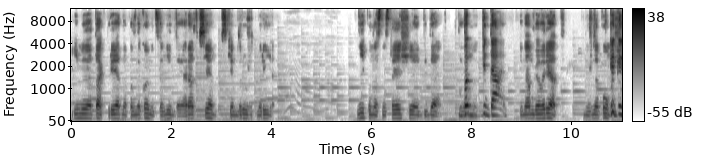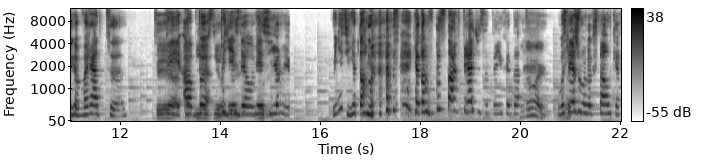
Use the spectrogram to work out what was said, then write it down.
Именно так приятно познакомиться, Линда. Я рад всем, с кем дружит Мария. Ник у нас настоящая беда. И нам, Беда. и нам говорят, нужна помощь. Как говорят, Ты, ты об объездил весь Юрий. Видите, я там, я там в кустах прячусь от их, это Ну давай. выслеживаю как сталкер.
